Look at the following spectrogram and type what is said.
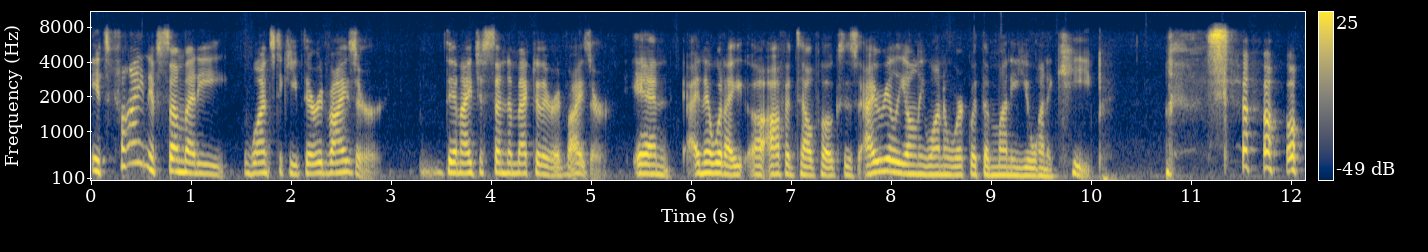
It's fine if somebody wants to keep their advisor. Then I just send them back to their advisor. And I know what I uh, often tell folks is I really only want to work with the money you want to keep. so,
